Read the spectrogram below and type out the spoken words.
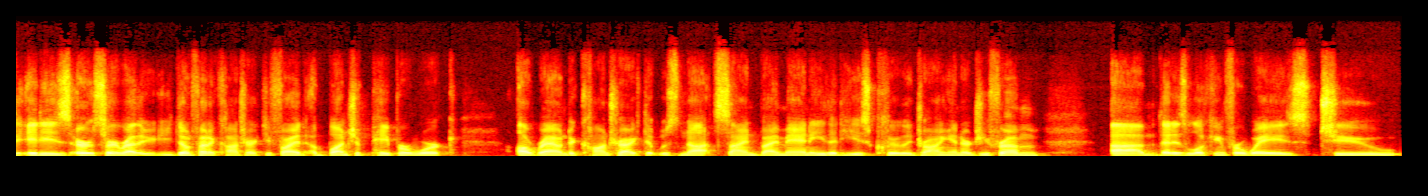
it is, or sorry, rather, you don't find a contract. You find a bunch of paperwork around a contract that was not signed by Manny that he is clearly drawing energy from. Um, that is looking for ways to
